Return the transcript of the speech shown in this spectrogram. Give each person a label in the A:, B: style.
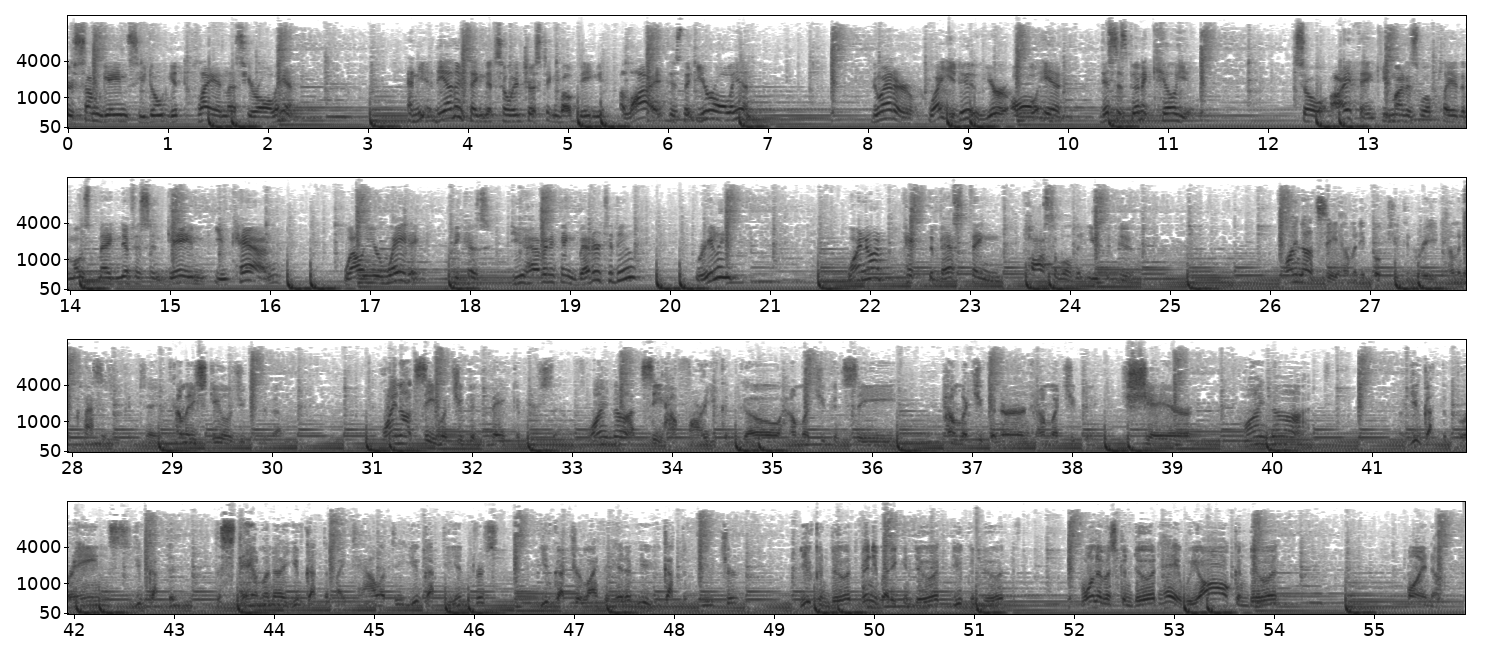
A: there's some games you don't get to play unless you're all in. And the- the other thing that's so interesting about being alive is that you're all in. No matter what you do, you're all in. This is going to kill you. So I think you might as well play the most magnificent game you can while you're waiting. Because do you have anything better to do? Really? Why not pick the best thing possible that you can do?
B: Why not see how many books you can read, how many classes you can take, how many skills you can develop? Why not see what you can make of yourself? Why not see how far you can go, how much you can see, how much you can earn, how much you can share? Why not? You've got the brains, you've got the, the stamina, you've got the vitality, you've got the interest, you've got your life ahead of you, you've got the future. You can do it. If anybody can do it, you can do it. If one of us can do it, hey, we all can do it. Why not?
